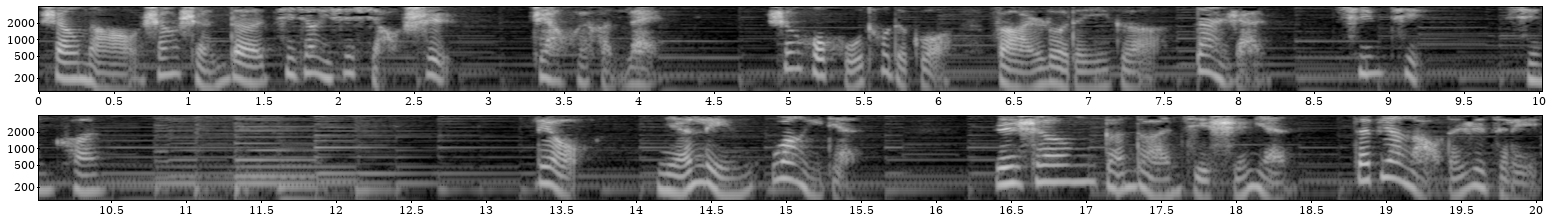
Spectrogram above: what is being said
伤脑伤神的计较一些小事，这样会很累。生活糊涂的过，反而落得一个淡然、清静、心宽。六，年龄旺一点。人生短短几十年，在变老的日子里，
